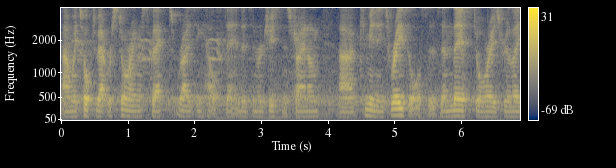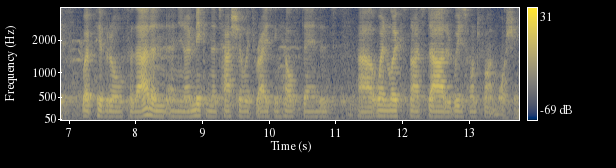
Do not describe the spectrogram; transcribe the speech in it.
um, we talked about restoring respect, raising health standards, and reducing the strain on uh, communities' resources, and their stories really were pivotal for that. And, and you know, Mick and Natasha with raising health standards uh, when Lucas and I started, we just wanted to find washing,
